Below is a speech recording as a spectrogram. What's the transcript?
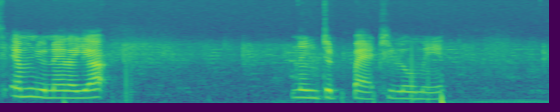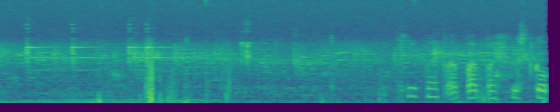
S M อยู่ในระยะ 1.8 กิโลเมตร ไปไปไปไป let's go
